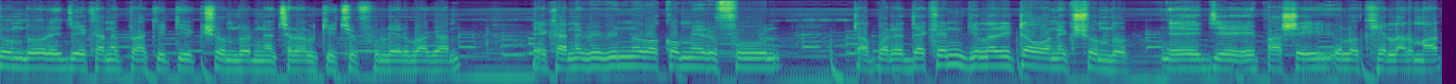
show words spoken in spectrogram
সুন্দর, এই যে এখানে প্রাকৃতিক সুন্দর ন্যাচারাল কিছু ফুলের বাগান। এখানে বিভিন্ন রকমের ফুল, তারপরে দেখেন গ্যালারিটাও অনেক সুন্দর। এই যে এ পাশেই হলো খেলার মাঠ।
